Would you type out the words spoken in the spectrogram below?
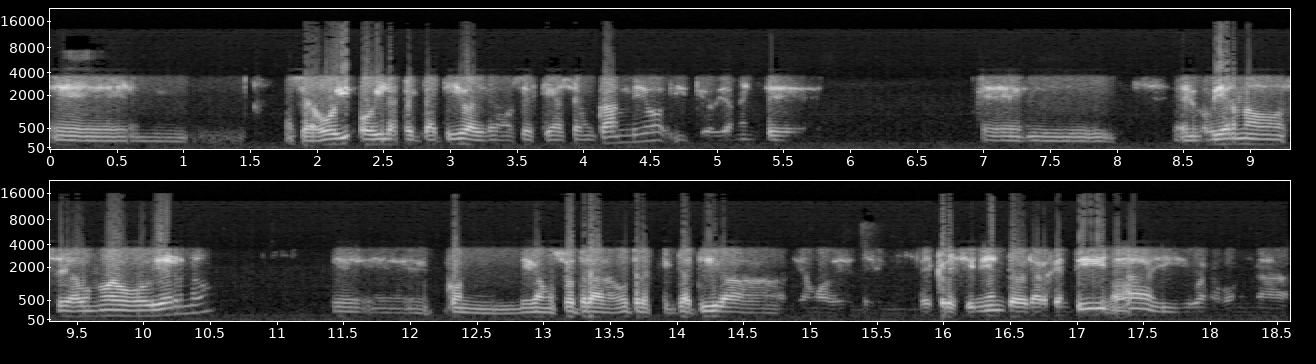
Eh, o sea, hoy hoy la expectativa, digamos, es que haya un cambio y que obviamente el, gobierno sea un nuevo gobierno eh, con, digamos, otra otra expectativa, digamos, de, crecimiento de la Argentina y, bueno, con una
